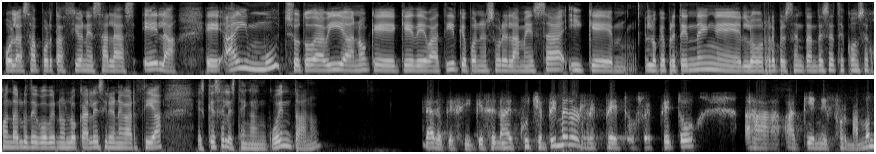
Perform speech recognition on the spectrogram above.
o las aportaciones a las ELA. Eh, hay mucho todavía ¿no? que debatir, que poner sobre la mesa y que lo que pretenden eh, los representantes de este Consejo Andaluz de Gobiernos Locales, Irene García, es que se les tenga en cuenta, ¿no? Claro que sí, que se nos escuchen. Primero el respeto, respeto a, quienes formamos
